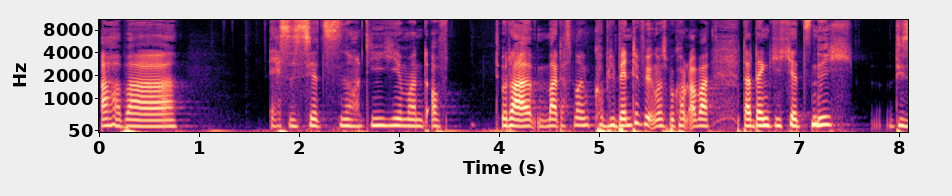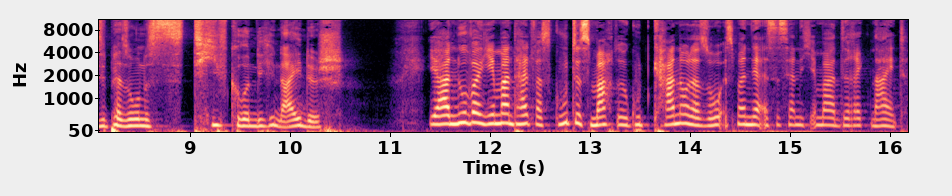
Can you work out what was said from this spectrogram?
aber es ist jetzt noch nie jemand auf, oder mal, dass man Komplimente für irgendwas bekommt, aber da denke ich jetzt nicht, diese Person ist tiefgründig neidisch. Ja, nur weil jemand halt was Gutes macht oder gut kann oder so, ist man ja, ist es ja nicht immer direkt Neid.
